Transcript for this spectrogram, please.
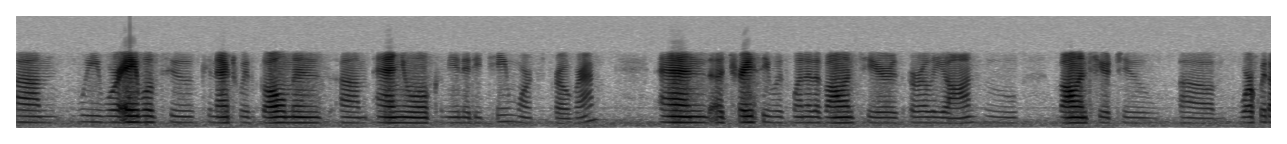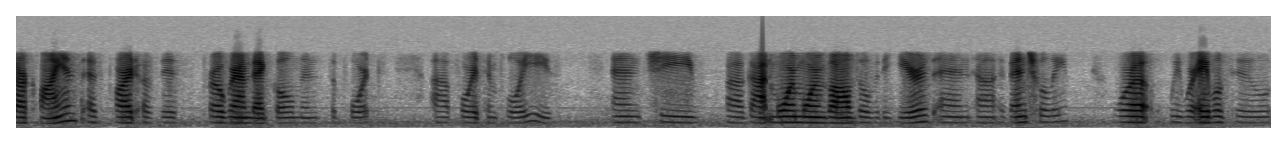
um, we were able to connect with Goldman's um, annual Community Teamworks program. And uh, Tracy was one of the volunteers early on who volunteered to uh, work with our clients as part of this program that Goldman supports uh, for its employees. And she uh, got more and more involved over the years, and uh, eventually we're, we were able to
